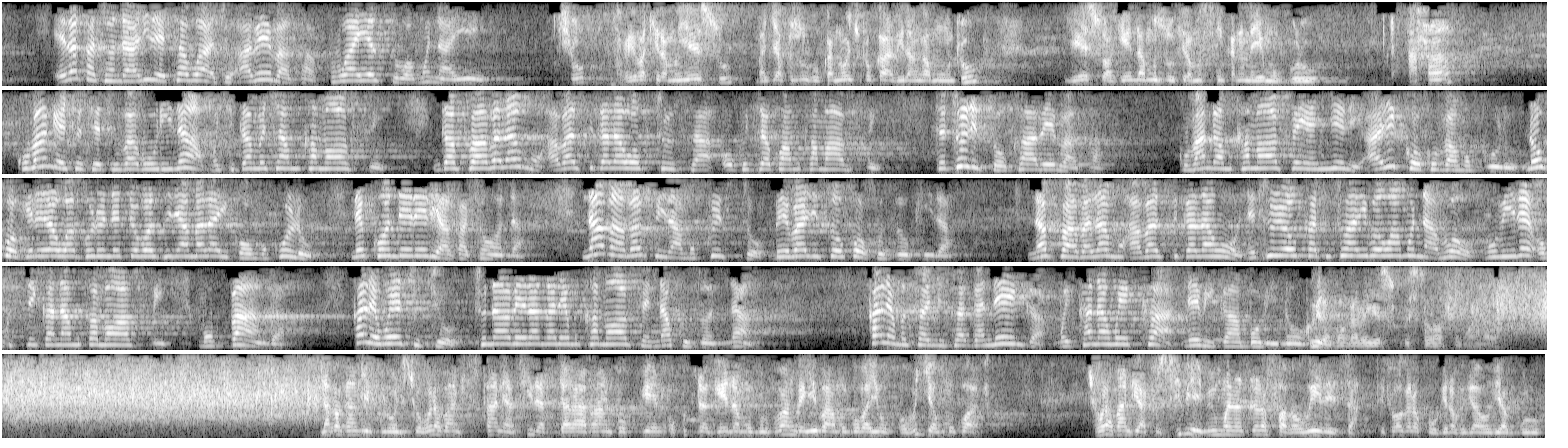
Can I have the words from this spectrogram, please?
era katonda alireeta bw'atyo abeebaka ku bwa yesu wamu naye. Kyo abeebakira mu yesu bajja kuzuukuka n'okitukaabiranga muntu yesu agenda muzuukira musinkana naye mu ggulu. Aha. Kubanga ekyo kye tubabuulira mu kigambo kya mukama waffe nga ffe abalamu abaasigalawo okutuusa okujja kwa mukama waffe tetulisooka abeebaka. Kubanga mukama waffe yennyini alikka okuva mu ggulu n'okwogerera waggulu n'eddoboozi lya malayika omukulu n'ekkondeere lya katonda n'abo abafiira mu kristo be balisooka okuzuukira. Naffe abalamu abaasigalawo ne tulyoka tutwalibwa wamu nabo mubire okusinkana mukama waffe mu bbanga. Kale bwe tutyo tunaabeeranga ne mukama waffe ennaku zonna. Kale musanyusaganenga mwekka na mwekka n'ebigambo bino. Kubira mu ngalo yesu kristo waffe mwana wa nabagambye eggulo nti kyobalaba nti sitaani atiira ddala abantu okuddagenda mu ggulu kubanga ye bamugobayo obujja bumukwata. Kyobalaba nti atuzibye emimwa naddala ffe abaweereza tetwagala kwogera bigambo bya ggulu.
